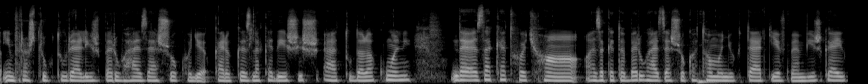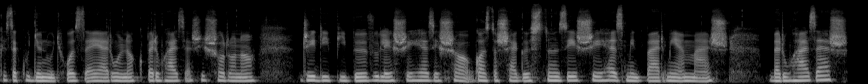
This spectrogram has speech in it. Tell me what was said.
infrastruktúrális beruházások, hogy akár a közlekedés is át tud alakulni, de ezeket, hogyha ezeket a beruházásokat, ha mondjuk tárgyévben vizsgáljuk, ezek ugyanúgy hozzájárulnak beruházási soron a GDP bővüléséhez és a gazdaság ösztönzéséhez, mint bármilyen más beruházás,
